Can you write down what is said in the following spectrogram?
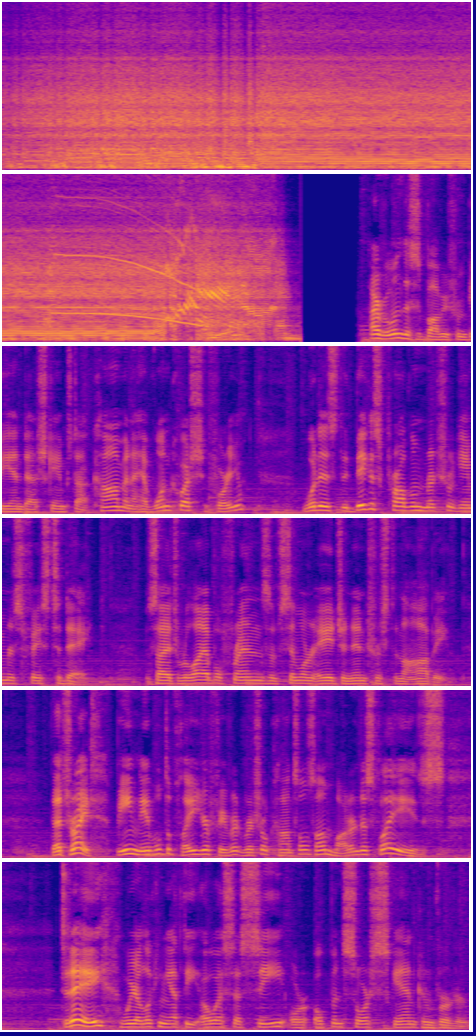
Hi everyone, this is Bobby from bn-games.com and I have one question for you. What is the biggest problem retro gamers face today, besides reliable friends of similar age and interest in the hobby? That's right, being able to play your favorite retro consoles on modern displays. Today, we are looking at the OSSC, or Open Source Scan Converter,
